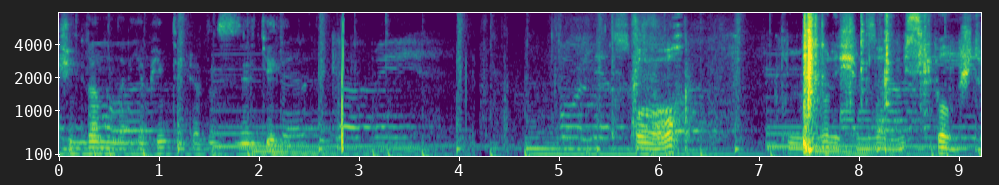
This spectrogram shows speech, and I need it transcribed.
Şimdi ben bunları yapayım tekrardan size gelin. Oh. Bunlar şimdi var mis gibi olmuştu.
